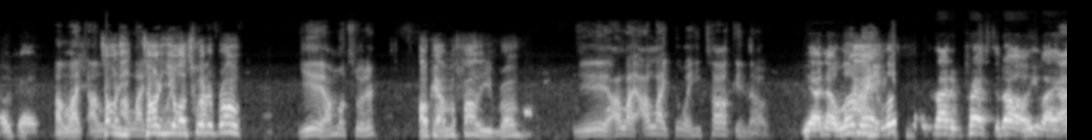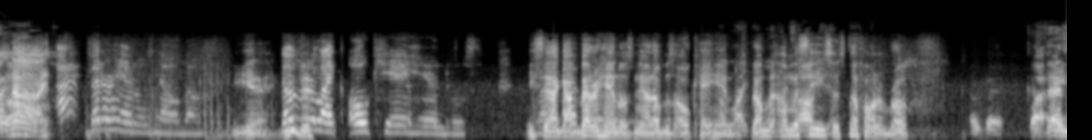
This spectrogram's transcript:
Okay. I like I, Tony, I like Tony, you on Twitter, talking. bro? Yeah, I'm on Twitter. Okay, I'm gonna follow you, bro. Yeah, I like I like the way he talking though. Yeah, no, little Nah, man, he- little man's not impressed at all. He like, I, Nah, I have better handles now though. yeah. Those did. are like okay handles. He said I got better handles now. That was okay handles. like But I'm, I'm gonna see you some stuff on him, bro. Okay. Well, hey,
